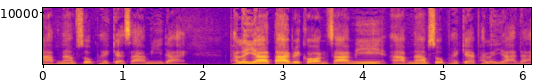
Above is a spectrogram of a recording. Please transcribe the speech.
อาบน้ำศพให้แก่สามีได้ ภรรยาตายไปก่อน สามีอาบน้ำศพให้แก่ภรรยาได้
